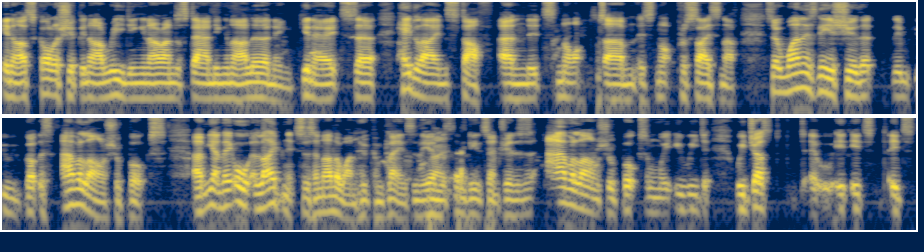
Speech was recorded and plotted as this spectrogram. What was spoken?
in our scholarship, in our reading, in our understanding, in our learning. You know, it's uh, headline stuff, and it's not um, it's not precise enough. So one is the issue that we've got this avalanche of books. Um, yeah, they all Leibniz is another one who complains in the right. end of the 17th century. There's this avalanche of books, and we we we just it, it's it's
